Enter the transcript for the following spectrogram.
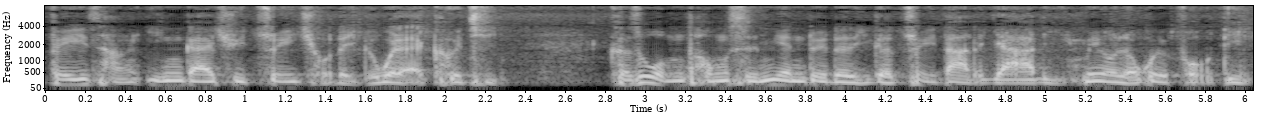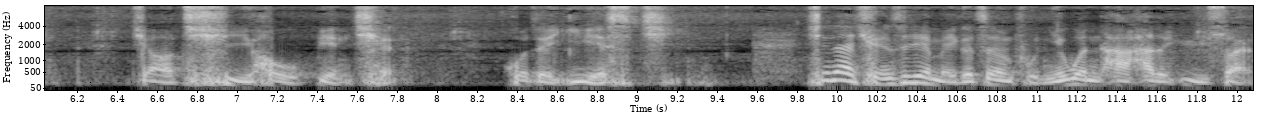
非常应该去追求的一个未来科技。可是我们同时面对的一个最大的压力，没有人会否定，叫气候变迁或者 ESG。现在全世界每个政府，你问他他的预算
